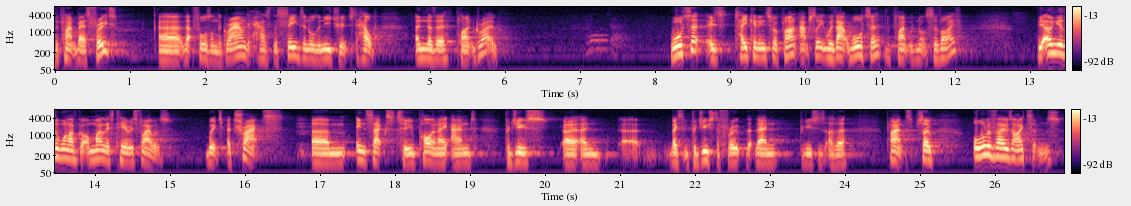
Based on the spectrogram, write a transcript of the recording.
the plant bears fruit uh, that falls on the ground. It has the seeds and all the nutrients to help another plant grow. Water. is taken into a plant, absolutely. Without water, the plant would not survive. The only other one I've got on my list here is flowers, which attracts um, insects to pollinate and produce uh, and uh, basically produce the fruit that then produces other plants. So all of those items,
